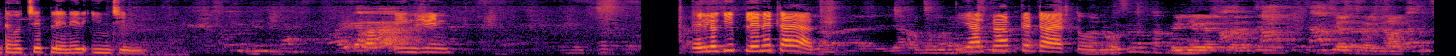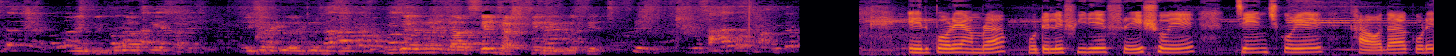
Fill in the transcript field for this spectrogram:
এটা হচ্ছে প্লেনের ইঞ্জিন। ইঞ্জিন এগুলো কি প্লেনের টায়ার এয়ারক্রাফটের টায়ার তো ওগুলো। এই এরপরে আমরা হোটেলে ফিরে ফ্রেশ হয়ে চেঞ্জ করে খাওয়া দাওয়া করে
